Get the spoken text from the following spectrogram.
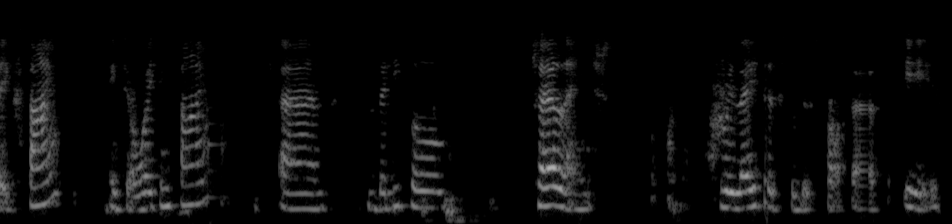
takes time. It's your waiting time, and the little challenge related to this process is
